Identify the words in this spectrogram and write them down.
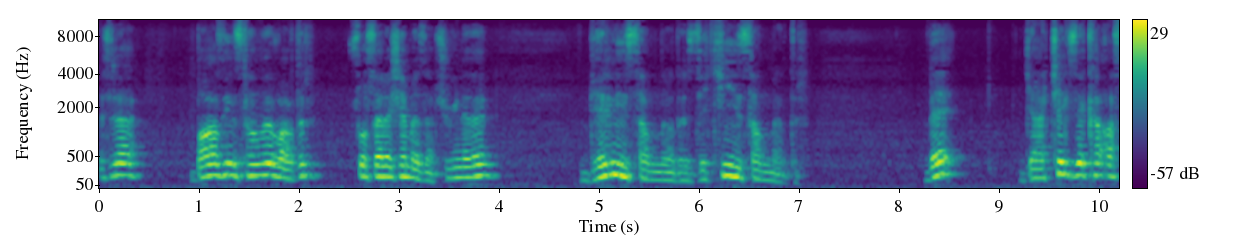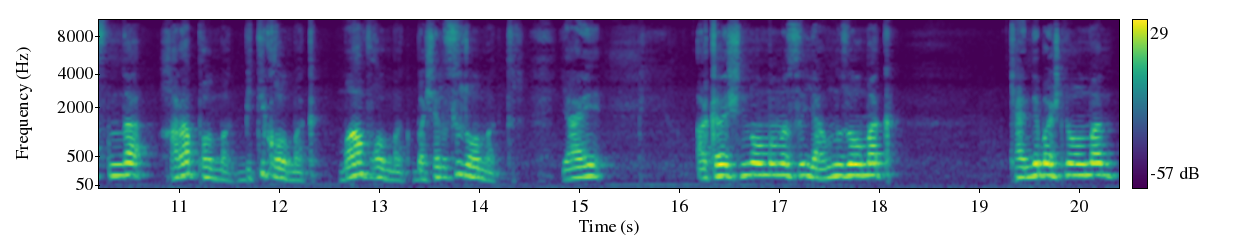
mesela- bazı insanlar vardır sosyalleşemezler. Çünkü neden? Derin insanlardır, zeki insanlardır. Ve gerçek zeka aslında harap olmak, bitik olmak, mahvolmak, başarısız olmaktır. Yani arkadaşının olmaması, yalnız olmak, kendi başına olman,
